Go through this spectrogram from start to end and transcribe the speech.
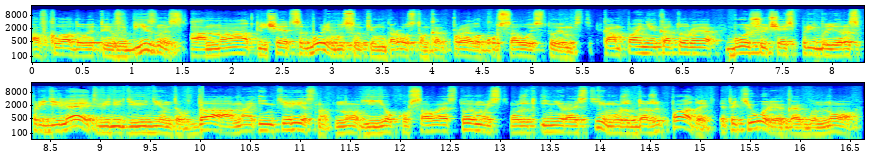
а вкладывает их в бизнес, она отличается более высоким ростом, как правило, курсовой стоимости. Компания, которая большую часть прибыли распределяет в виде дивидендов, да, она интересна, но ее курсовая стоимость может и не расти, может даже падать. Это теория, как бы, но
